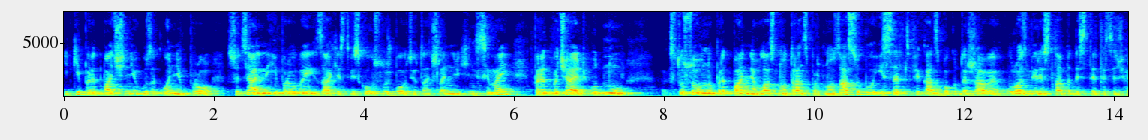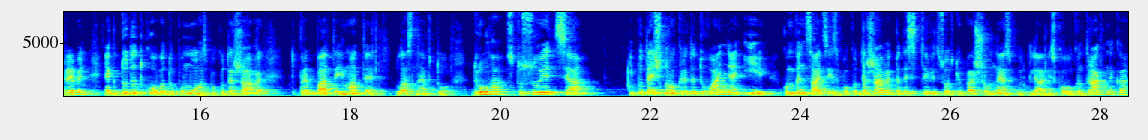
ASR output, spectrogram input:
які передбачені у законі про соціальний і правовий захист військовослужбовців та членів їхніх сімей, передбачають одну стосовно придбання власного транспортного засобу і сертифікат з боку держави у розмірі 150 тисяч гривень як додаткова допомога з боку держави придбати і мати власне авто. Друга стосується іпотечного кредитування і компенсації з боку держави 50% першого внеску для військового контрактника,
